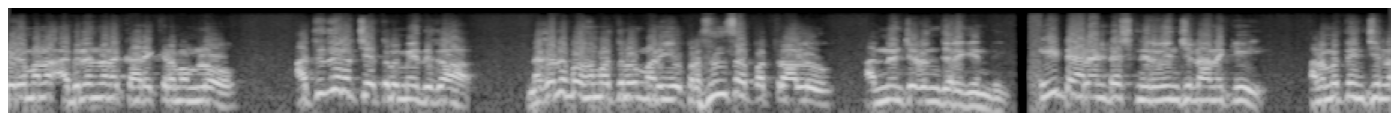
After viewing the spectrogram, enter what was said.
విరమణ అభినందన కార్యక్రమంలో అతిథుల చేతుల మీదుగా నగదు బహుమతులు మరియు ప్రశంసా పత్రాలు అందించడం జరిగింది. ఈ టాలెంట్ టెస్ట్ నిర్వహించడానికి అనుమతించిన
